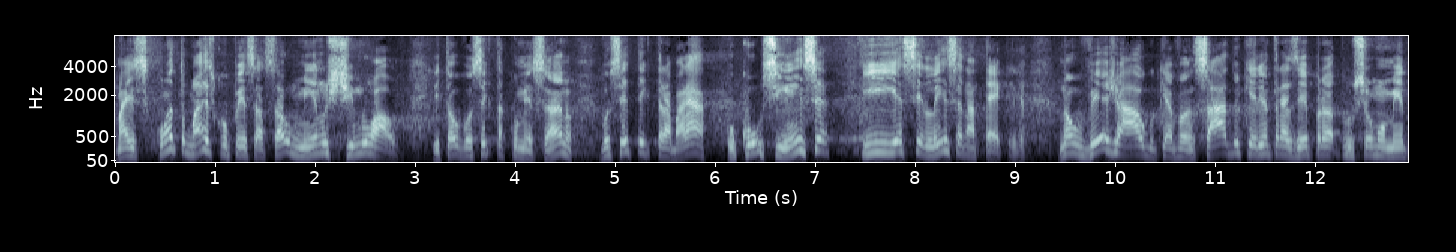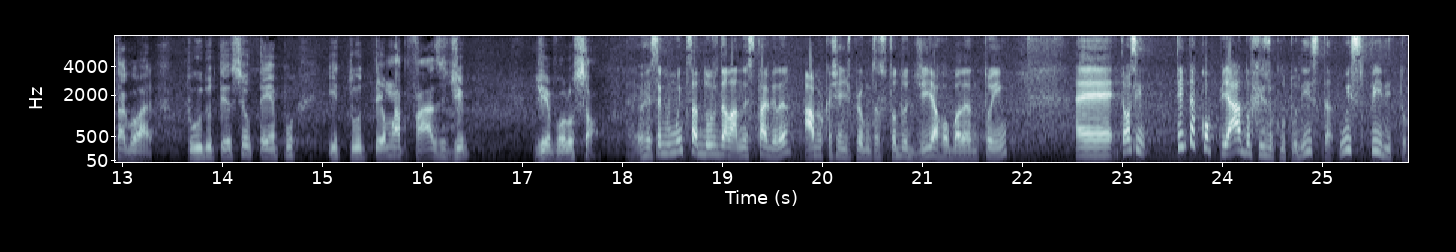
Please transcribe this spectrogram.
Mas quanto mais compensação, menos estímulo alvo. Então, você que está começando, você tem que trabalhar com consciência e excelência na técnica. Não veja algo que é avançado querendo trazer para o seu momento agora. Tudo tem seu tempo e tudo tem uma fase de, de evolução. Eu recebo muita dúvida lá no Instagram, abro caixinha de perguntas todo dia, arroba. É, então, assim, tenta copiar do fisiculturista o espírito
